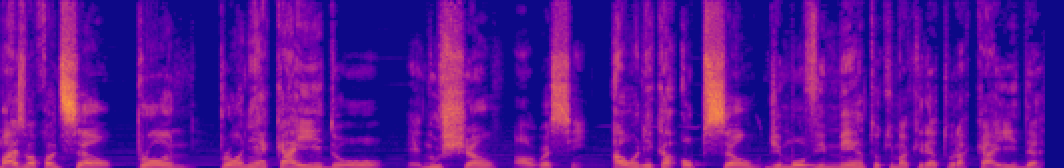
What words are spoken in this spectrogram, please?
Mais uma condição: prone. Prone é caído ou é no chão, algo assim. A única opção de movimento que uma criatura caída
